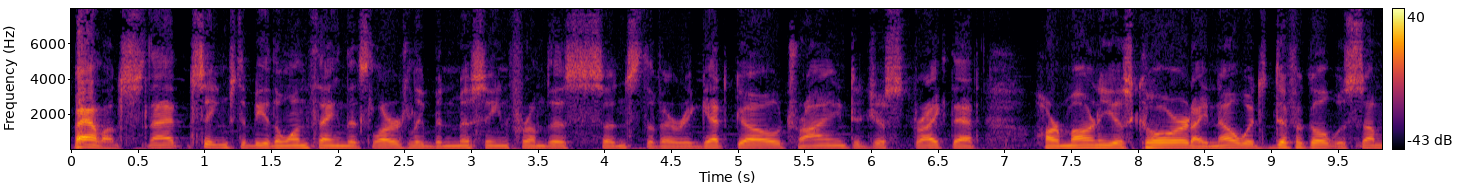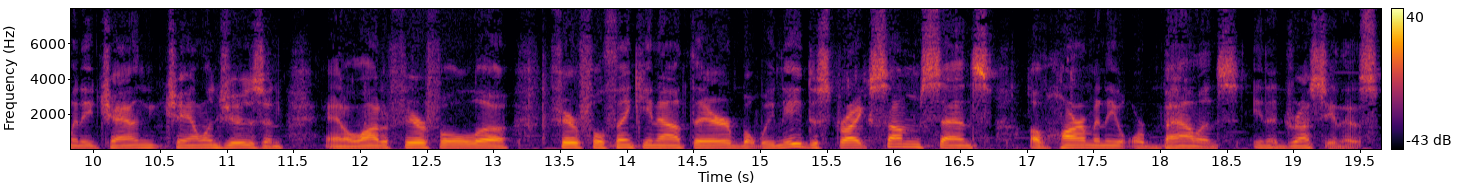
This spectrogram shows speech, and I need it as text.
Balance. That seems to be the one thing that's largely been missing from this since the very get go, trying to just strike that harmonious chord. I know it's difficult with so many challenges and, and a lot of fearful uh, fearful thinking out there, but we need to strike some sense of harmony or balance in addressing this.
